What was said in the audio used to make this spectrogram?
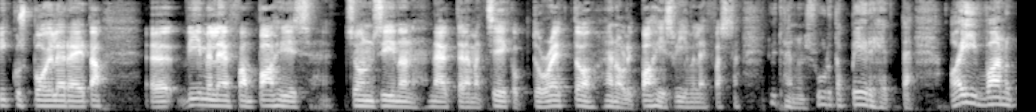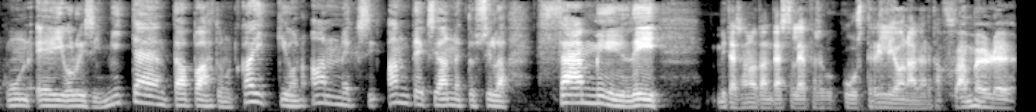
pikkuspoilereita. Viime leffan pahis John Cenan näyttelemä Jacob Toretto, hän oli pahis viime leffassa. Nyt hän on suurta perhettä, aivan kun ei olisi mitään tapahtunut. Kaikki on anneksi, anteeksi annettu sillä family mitä sanotaan tässä leffassa kuin kuusi triljoonaa kertaa. Family,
